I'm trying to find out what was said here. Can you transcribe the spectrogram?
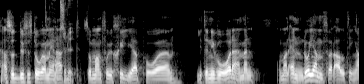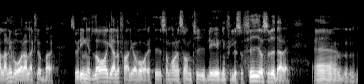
Alltså du förstår vad jag menar. Absolut. Så man får ju skilja på eh, lite nivåer där, men om man ändå jämför allting, alla nivåer, alla klubbar, så är det inget lag i alla fall jag varit i som har en sån tydlig egen filosofi och så vidare. Ehm,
